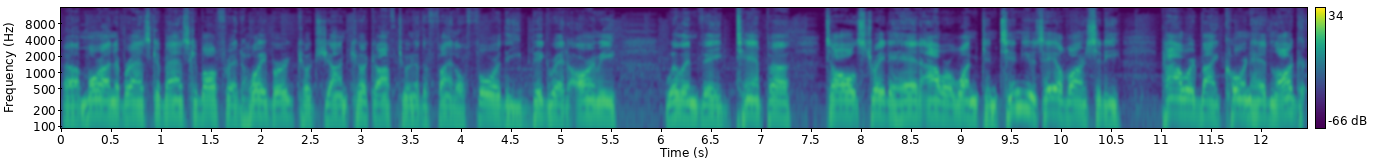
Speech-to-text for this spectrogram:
Uh, more on Nebraska basketball. Fred Hoiberg, Coach John Cook off to another Final Four. The Big Red Army will invade Tampa. It's all straight ahead. Hour one continues. Hail Varsity, powered by Cornhead Lager.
